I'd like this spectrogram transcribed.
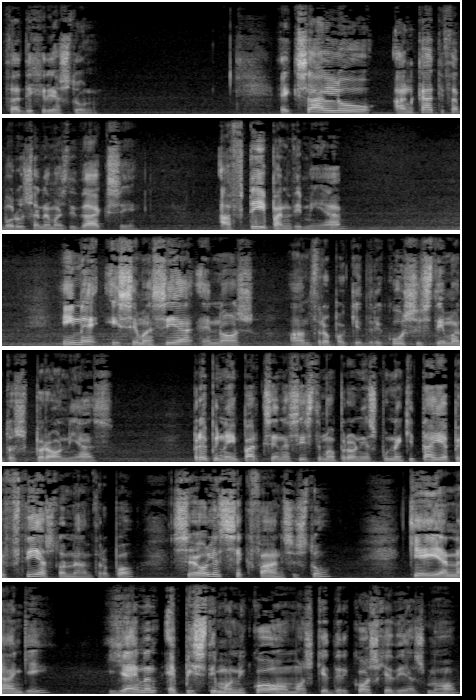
θα τη χρειαστούν. Εξάλλου αν κάτι θα μπορούσε να μας διδάξει αυτή η πανδημία είναι η σημασία ενός ανθρωποκεντρικού συστήματος πρόνοιας πρέπει να υπάρξει ένα σύστημα πρόνοιας που να κοιτάει απευθείας τον άνθρωπο σε όλες τις εκφάνσεις του και η ανάγκη για έναν επιστημονικό όμως κεντρικό σχεδιασμό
